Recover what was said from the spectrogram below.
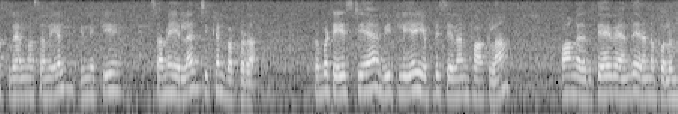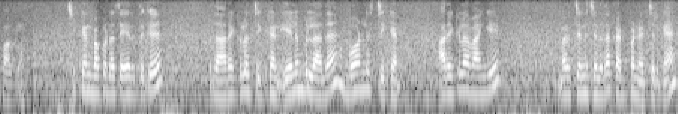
வணக்கம் கிராண்ட்மா சமையல். இன்னைக்கு சமையலில் சிக்கன் பக்கோடா. ரொம்ப டேஸ்டியாக வீட்லேயே எப்படி செய்யலாம்னு பார்க்கலாம். வாங்க அதுக்கு தேவையானது என்னென்ன பொருள்னு பார்க்கலாம். சிக்கன் பக்கோடா செய்கிறதுக்கு இது அரை கிலோ சிக்கன் எலும்பு இல்லாத போன்லெஸ் சிக்கன் அரை கிலோ வாங்கி சின்ன சின்னதாக கட் பண்ணி வச்சுருக்கேன்.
